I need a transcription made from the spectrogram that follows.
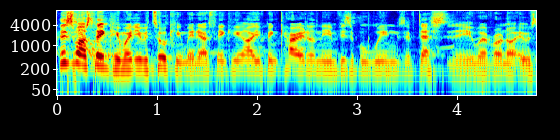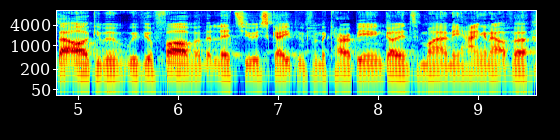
This is what I was thinking when you were talking, Minnie. I was thinking, oh, you've been carried on the invisible wings of destiny, whether or not it was that argument with your father that led to you escaping from the Caribbean, going to Miami, hanging out with a,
